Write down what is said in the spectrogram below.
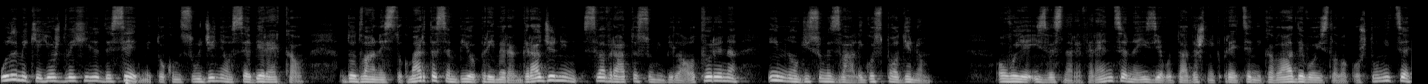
Ulemek je još 2007. tokom suđenja o sebi rekao Do 12. marta sam bio primjerak građanin, sva vrata su mi bila otvorena i mnogi su me zvali gospodinom. Ovo je izvesna referenca na izjavu tadašnjeg predsednika vlade Vojislava Koštunice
